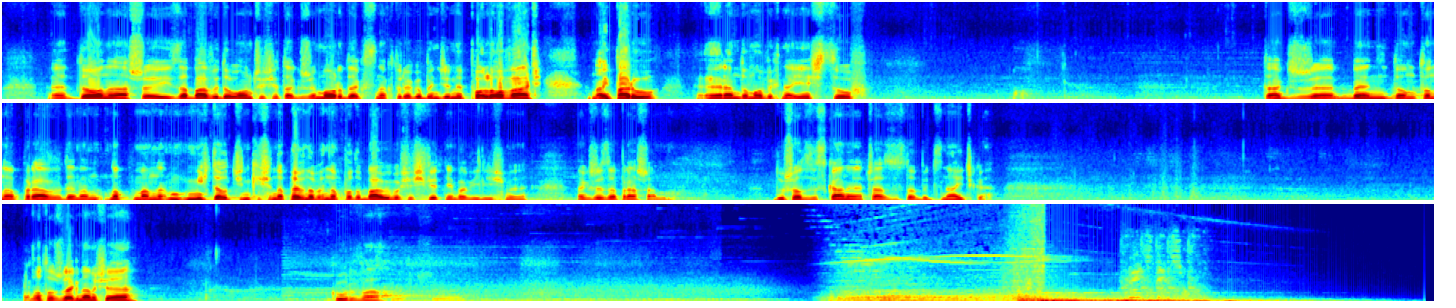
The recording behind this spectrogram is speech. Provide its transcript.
Do naszej zabawy dołączy się także Mordex, na którego będziemy polować, no i paru e, randomowych najeźdźców. Także będą to naprawdę, mam, no, mam, na- mi te odcinki się na pewno będą podobały, bo się świetnie bawiliśmy. Także zapraszam. Dusze odzyskane, czas zdobyć znajdźkę. No to żegnam się. Kurwa.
